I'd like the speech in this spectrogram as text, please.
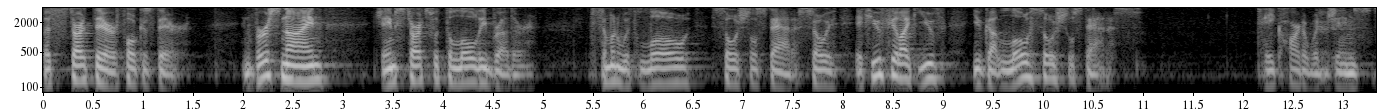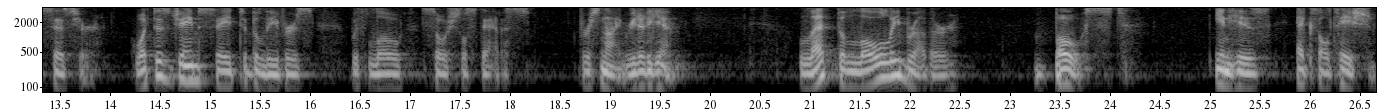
Let's start there, focus there. In verse 9, James starts with the lowly brother, someone with low social status. So if you feel like you've, you've got low social status, take heart at what James says here. What does James say to believers with low social status? Verse 9, read it again. Let the lowly brother boast in his exaltation.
